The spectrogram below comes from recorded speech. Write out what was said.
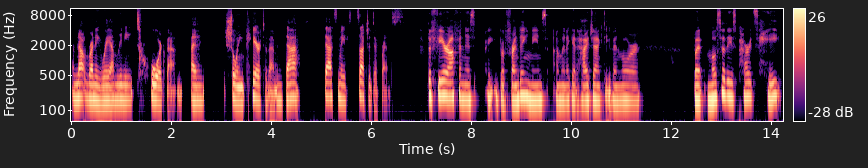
I'm not running away. I'm leaning toward them. I'm showing care to them. That that's made such a difference. The fear often is befriending means I'm going to get hijacked even more. But most of these parts hate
